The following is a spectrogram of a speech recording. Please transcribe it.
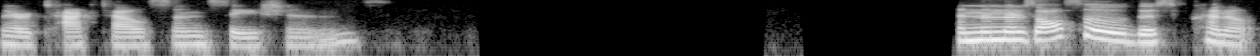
There are tactile sensations. And then there's also this kind of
